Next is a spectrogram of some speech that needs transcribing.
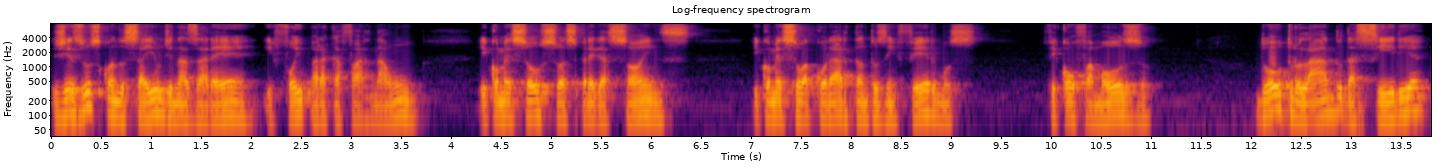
Jesus, quando saiu de Nazaré e foi para Cafarnaum, e começou suas pregações, e começou a curar tantos enfermos, ficou famoso. Do outro lado da Síria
